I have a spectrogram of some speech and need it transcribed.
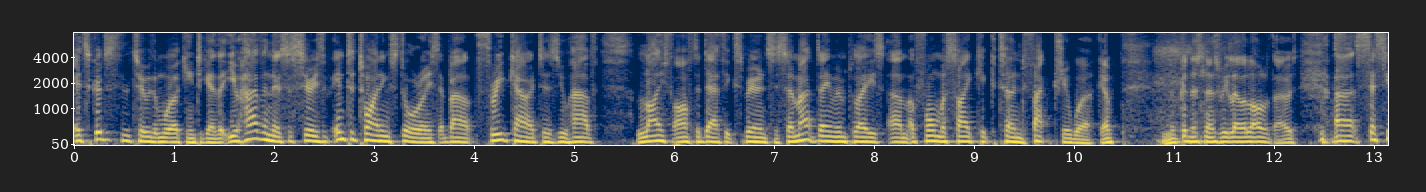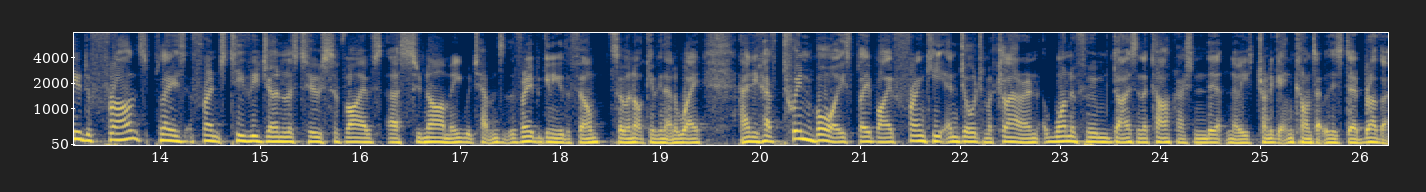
it's good to see the two of them working together. You have in this a series of intertwining stories about three characters who have life after death experiences. So Matt Damon plays um, a former psychic turned factory worker. And goodness knows we know a lot of those. Uh, Cécile de France plays a French TV journalist who survives a tsunami, which happens at the very beginning of the film. So we're not giving that away. And you have twin boys played by Frankie and George McLaren, one of whom dies in a car crash, and they, no, he's trying to get in contact with his dead brother.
